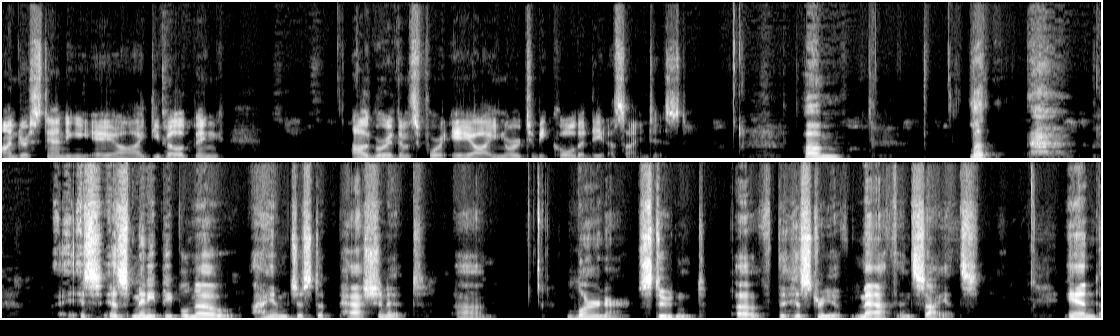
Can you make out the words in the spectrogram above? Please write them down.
understanding AI, developing algorithms for AI in order to be called a data scientist? Um, let as as many people know, I am just a passionate um, learner, student of the history of math and science. And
